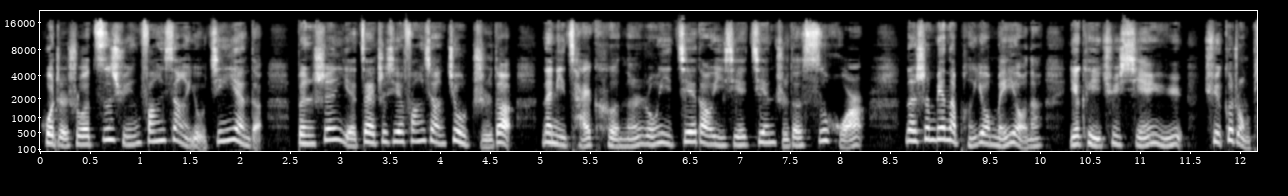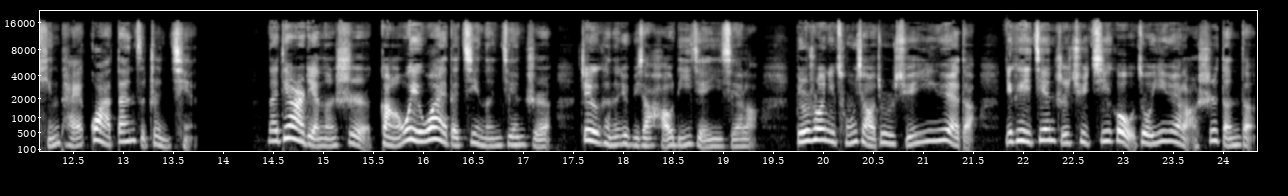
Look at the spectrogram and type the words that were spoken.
或者说咨询方向有经验的，本身也在这些方向就职的，那你才可能容易接到一些兼职的私活儿。那身边的朋友没有呢，也可以去闲鱼、去各种平台挂单子挣钱。那第二点呢，是岗位外的技能兼职，这个可能就比较好理解一些了。比如说你从小就是学音乐的，你可以兼职去机构做音乐老师等等。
